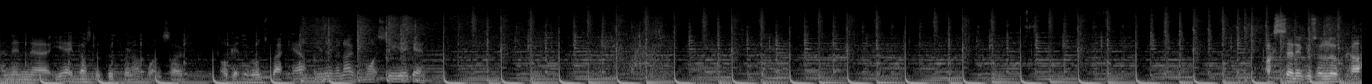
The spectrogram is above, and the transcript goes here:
And then, uh, yeah, it does look good for another one. So I'll get the rods back out. You never know, we might see you again. I said it was a looker,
